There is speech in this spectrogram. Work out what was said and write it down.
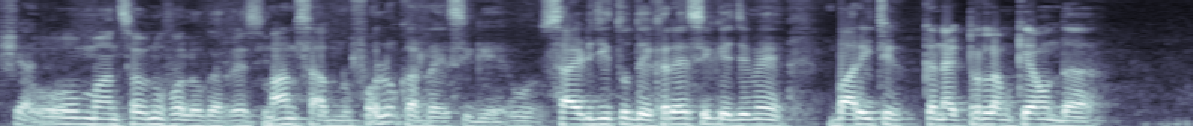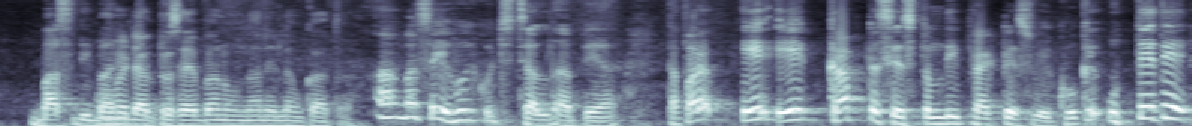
ਸ਼ਾਇਦ। ਉਹ ਮਾਨ ਸਾਹਿਬ ਨੂੰ ਫੋਲੋ ਕਰ ਰਹੇ ਸੀ। ਮਾਨ ਸਾਹਿਬ ਨੂੰ ਫੋਲੋ ਕਰ ਰਹੇ ਸੀਗੇ। ਉਹ ਸਾਈਡ ਜੀ ਤੋਂ ਦੇਖ ਰਹੇ ਸੀਗੇ ਜਿਵੇਂ ਬਾਰੀ 'ਚ ਕਨੈਕਟਰ ਲਮਕਿਆ ਹੁੰਦਾ ਬੱਸ ਦੀ ਬਾਰੀ ਉਵੇਂ ਡਾਕਟਰ ਸਾਹਿਬਾਂ ਨੂੰ ਉਹਨਾਂ ਨੇ ਲਮਕਾਤਾ। ਹਾਂ ਬਸ ਇਹੋ ਹੀ ਕੁਝ ਚੱਲਦਾ ਪਿਆ। ਤਾਂ ਪਰ ਇਹ ਇਹ ਕਰਪਟ ਸਿਸਟਮ ਦੀ ਪ੍ਰੈਕਟਿਸ ਵੇਖੋ ਕਿ ਉੱਤੇ ਤੇ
